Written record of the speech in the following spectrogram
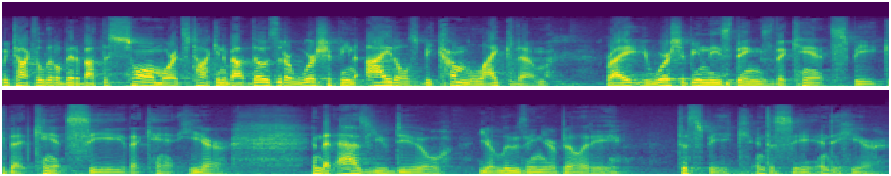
we talked a little bit about the psalm where it's talking about those that are worshiping idols become like them right? You're worshiping these things that can't speak, that can't see, that can't hear. And that as you do, you're losing your ability to speak and to see and to hear.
